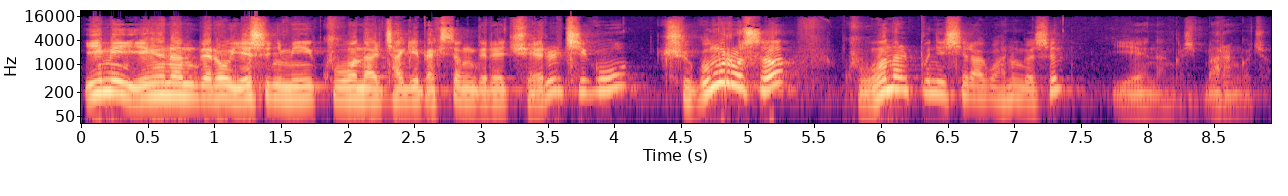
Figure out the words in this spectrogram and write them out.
이미 예언한 대로 예수님이 구원할 자기 백성들의 죄를 지고 죽음으로써 구원할 뿐이시라고 하는 것을 예언한 것이 말한 거죠.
